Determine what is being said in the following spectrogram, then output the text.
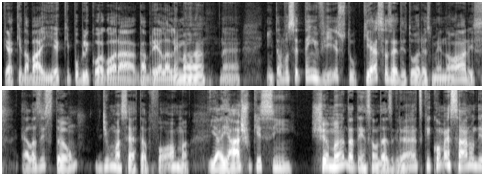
que é aqui da Bahia, que publicou agora a Gabriela Alemã, né? Então você tem visto que essas editoras menores, elas estão de uma certa forma, e aí acho que sim, chamando a atenção das grandes que começaram de,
